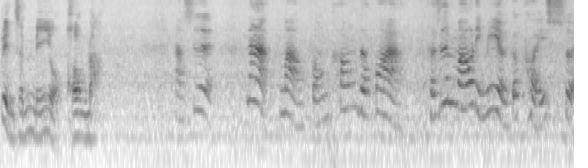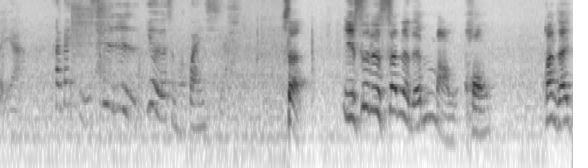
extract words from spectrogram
变成没有空了。老师，那卯逢空的话，可是卯里面有一个癸水啊，它跟乙巳日又有什么关系啊？是乙巳日生的人卯空，刚才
